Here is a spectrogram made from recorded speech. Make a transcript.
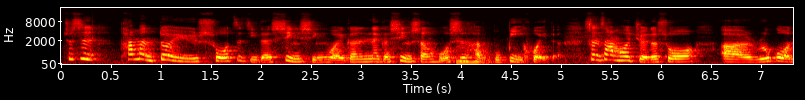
就是他们对于说自己的性行为跟那个性生活是很不避讳的，甚至他们会觉得说，呃，如果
